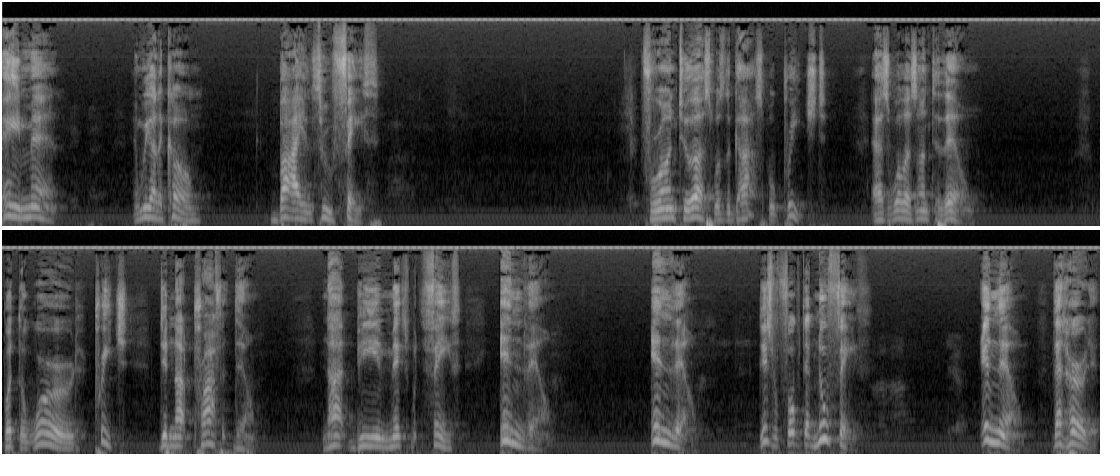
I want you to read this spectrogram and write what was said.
Amen. And we got to come by and through faith. For unto us was the gospel preached, as well as unto them. But the word preached did not profit them, not being mixed with faith in them. In them. These were folk that knew faith. In them that heard it.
